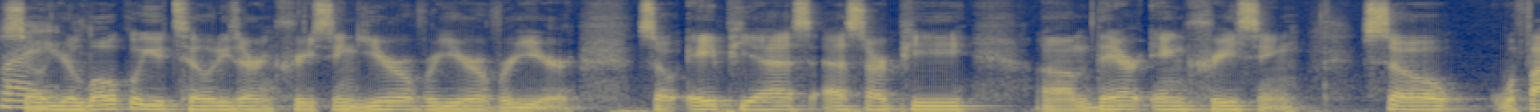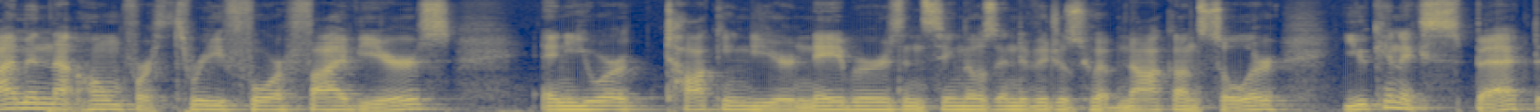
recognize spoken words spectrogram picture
So your local utilities are increasing year over year over year. So APS, SRP, um, they're increasing. So if I'm in that home for three, four, five years, and you are talking to your neighbors and seeing those individuals who have knock on solar, you can expect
